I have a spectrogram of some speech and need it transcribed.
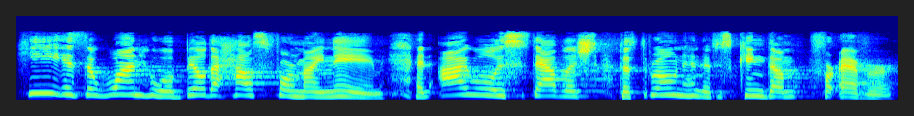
He is the one who will build a house for my name, and I will establish the throne of his kingdom forever.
